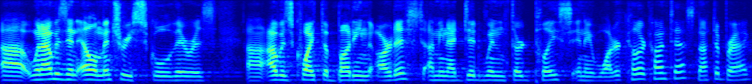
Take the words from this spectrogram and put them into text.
Uh, when I was in elementary school, there was, uh, I was quite the budding artist. I mean, I did win third place in a watercolor contest, not to brag.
